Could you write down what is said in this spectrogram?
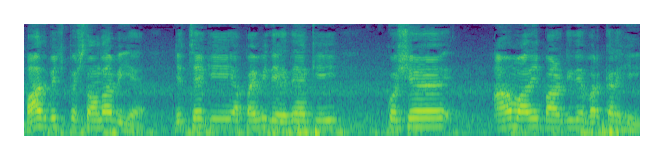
ਬਾਅਦ ਵਿੱਚ ਪਛਤਾਉਂਦਾ ਵੀ ਹੈ, ਜਿੱਥੇ ਕਿ ਆਪਾਂ ਇਹ ਵੀ ਦੇਖਦੇ ਹਾਂ ਕਿ ਕੁਝ ਆਮ ਆਦਮੀ ਪਾਰਟੀ ਦੇ ਵਰਕਰ ਹੀ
